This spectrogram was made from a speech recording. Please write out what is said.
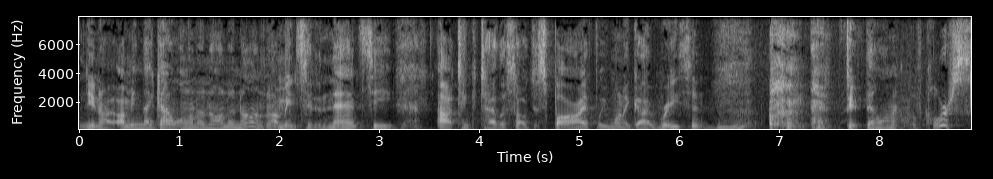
you know. I mean, they go on and on and on. I mean, Sid and Nancy, uh, Tinker Tailor Soldier Spy. If we want to go recent, Fifth Element. Of course.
